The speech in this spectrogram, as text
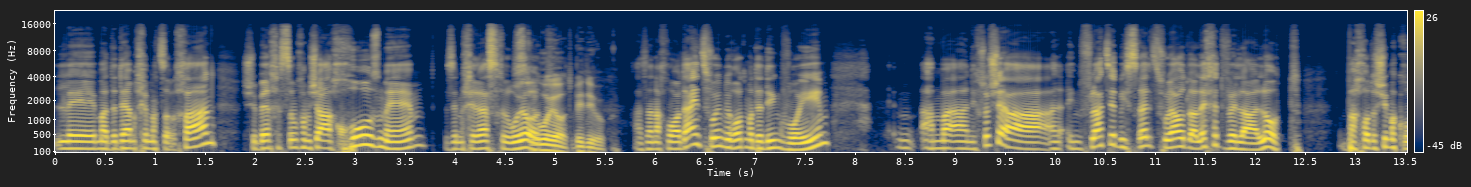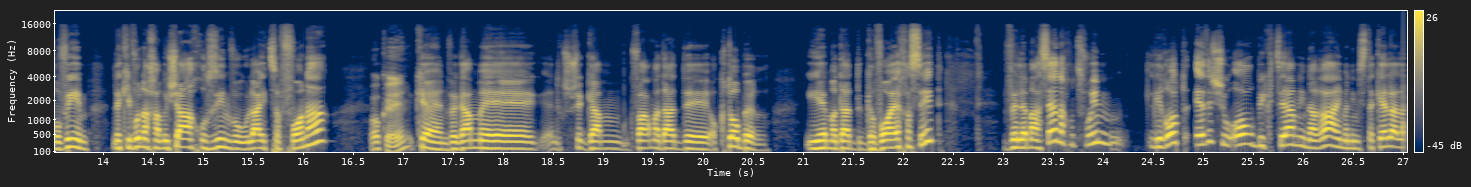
למדדי המחירים לצרכן, שבערך 25% מהם זה מחירי השכירויות. שכירויות, בדיוק. אז אנחנו עדיין צפויים לראות מדדים גבוהים. אני חושב שהאינפלציה בישראל צפויה עוד ללכת ולעלות בחודשים הקרובים לכיוון החמישה אחוזים ואולי צפונה. אוקיי. כן, וגם, אה, אני חושב שגם כבר מדד אה, אוקטובר יהיה מדד גבוה יחסית. ולמעשה אנחנו צפויים לראות איזשהו אור בקצה המנהרה, אם אני מסתכל על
